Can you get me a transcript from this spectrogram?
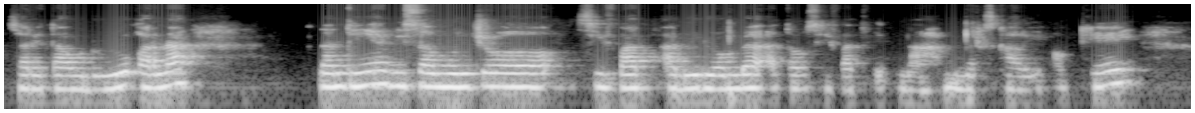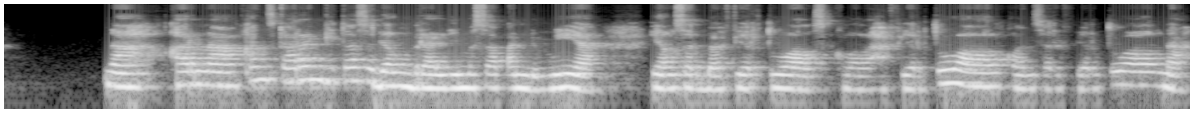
cari tahu dulu karena nantinya bisa muncul sifat adu domba atau sifat fitnah. Benar sekali. Oke. Okay. Nah, karena kan sekarang kita sedang berada di masa pandemi ya, yang serba virtual, sekolah virtual, konser virtual. Nah,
